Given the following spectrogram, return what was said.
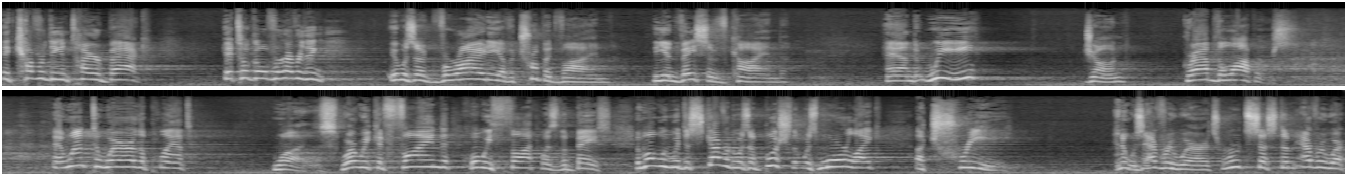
it covered the entire back, it took over everything. It was a variety of a trumpet vine, the invasive kind. And we, Joan, grabbed the loppers and went to where the plant was, where we could find what we thought was the base. And what we discovered was a bush that was more like a tree. And it was everywhere, its root system everywhere.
